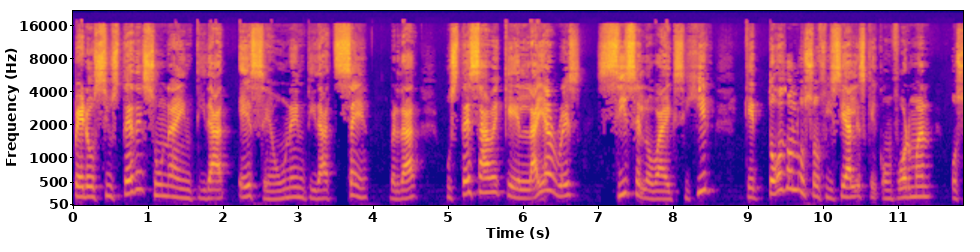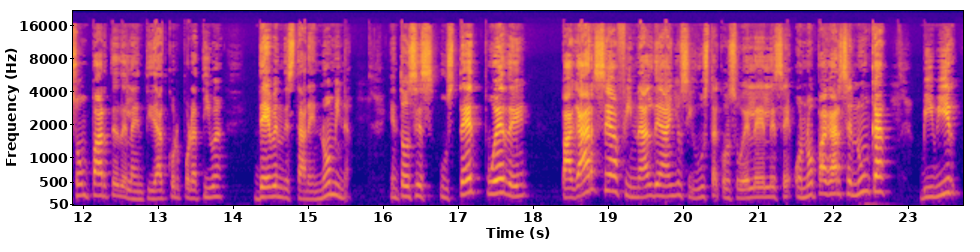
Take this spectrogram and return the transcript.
Pero si usted es una entidad S o una entidad C, ¿verdad? Usted sabe que el IRS sí se lo va a exigir, que todos los oficiales que conforman o son parte de la entidad corporativa deben de estar en nómina. Entonces, usted puede pagarse a final de año si gusta con su LLC o no pagarse nunca, vivir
